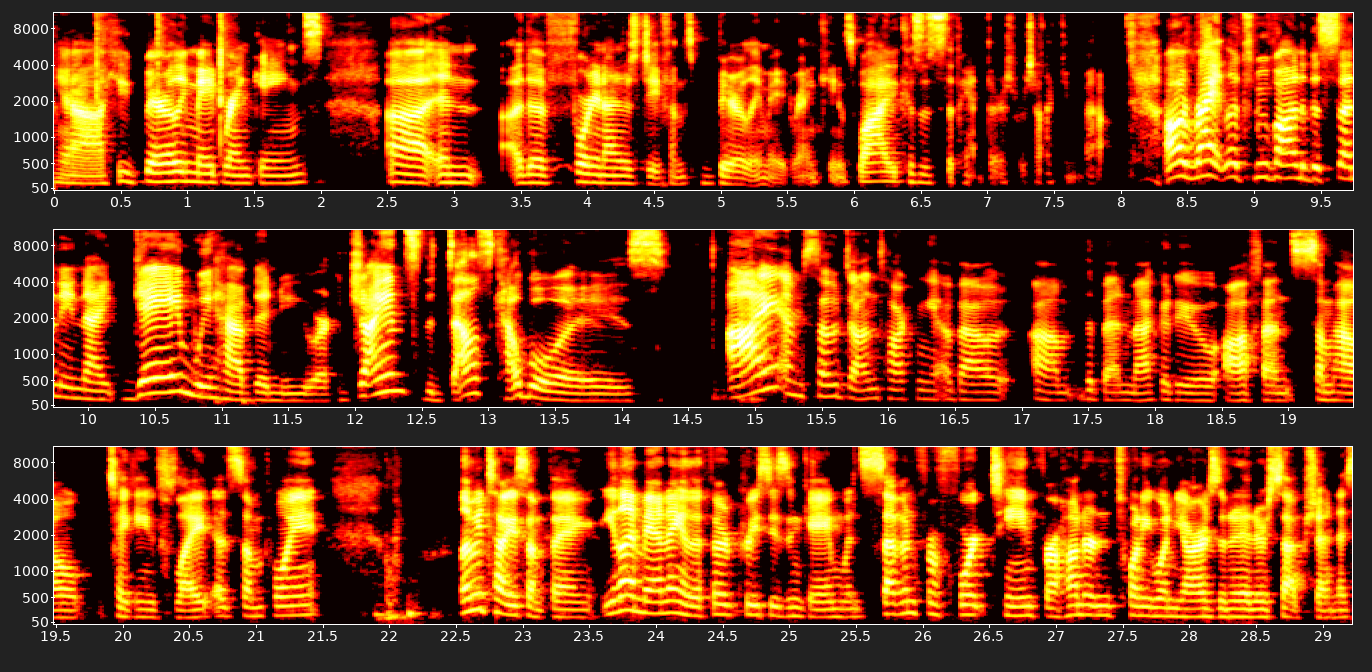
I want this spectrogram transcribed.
Yeah, he barely made rankings. Uh, and uh, the 49ers defense barely made rankings. Why? Because it's the Panthers we're talking about. All right, let's move on to the Sunday night game. We have the New York Giants, the Dallas Cowboys. I am so done talking about um, the Ben McAdoo offense somehow taking flight at some point. Let me tell you something. Eli Manning in the third preseason game went seven for 14 for 121 yards and an interception. If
